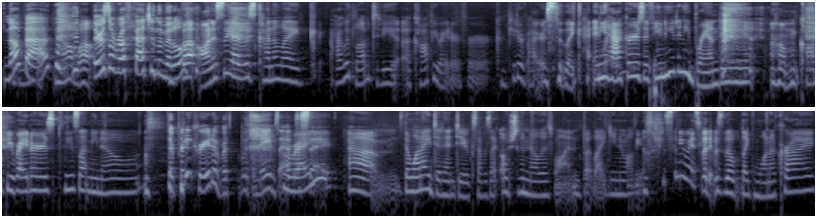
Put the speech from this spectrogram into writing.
Not bad. Not well. There's a rough patch in the middle. But honestly, I was kind of like, I would love to be a copywriter for computer virus. like any hackers, if you need any branding um, copywriters, please let me know. They're pretty creative with, with the names, I have to say. Um, the one I didn't do because I was like, oh, she's gonna know this one, but like you knew all the others anyways. But it was the like WannaCry.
